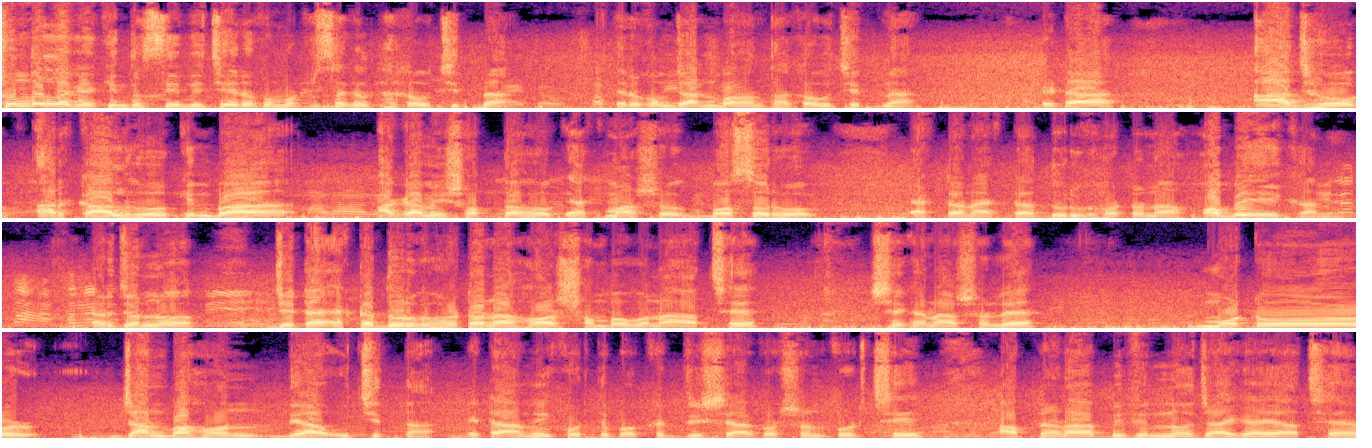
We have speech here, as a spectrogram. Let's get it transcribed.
সুন্দর লাগে, কিন্তু সি বিচে এরকম মোটর সাইকেল থাকা উচিত না। এরকম যানবাহন থাকা উচিত না। এটা আজ হোক আর কাল হোক কিংবা আগামী সপ্তাহ হোক, এক মাস হোক, বছর হোক একটা না একটা দুর্ঘটনা হবে এখানে। এর জন্য যেটা একটা দুর্ঘটনা হওয়ার সম্ভাবনা আছে, সেখানে আসলে মোটর যানবাহন দেওয়া উচিত না। এটা আমি কর্তৃপক্ষের দৃষ্টি আকর্ষণ করছি। আপনারা বিভিন্ন জায়গায় আছেন,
